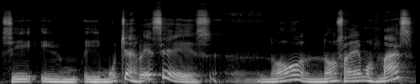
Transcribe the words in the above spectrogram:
Sí, y, y muchas veces no, no sabemos más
